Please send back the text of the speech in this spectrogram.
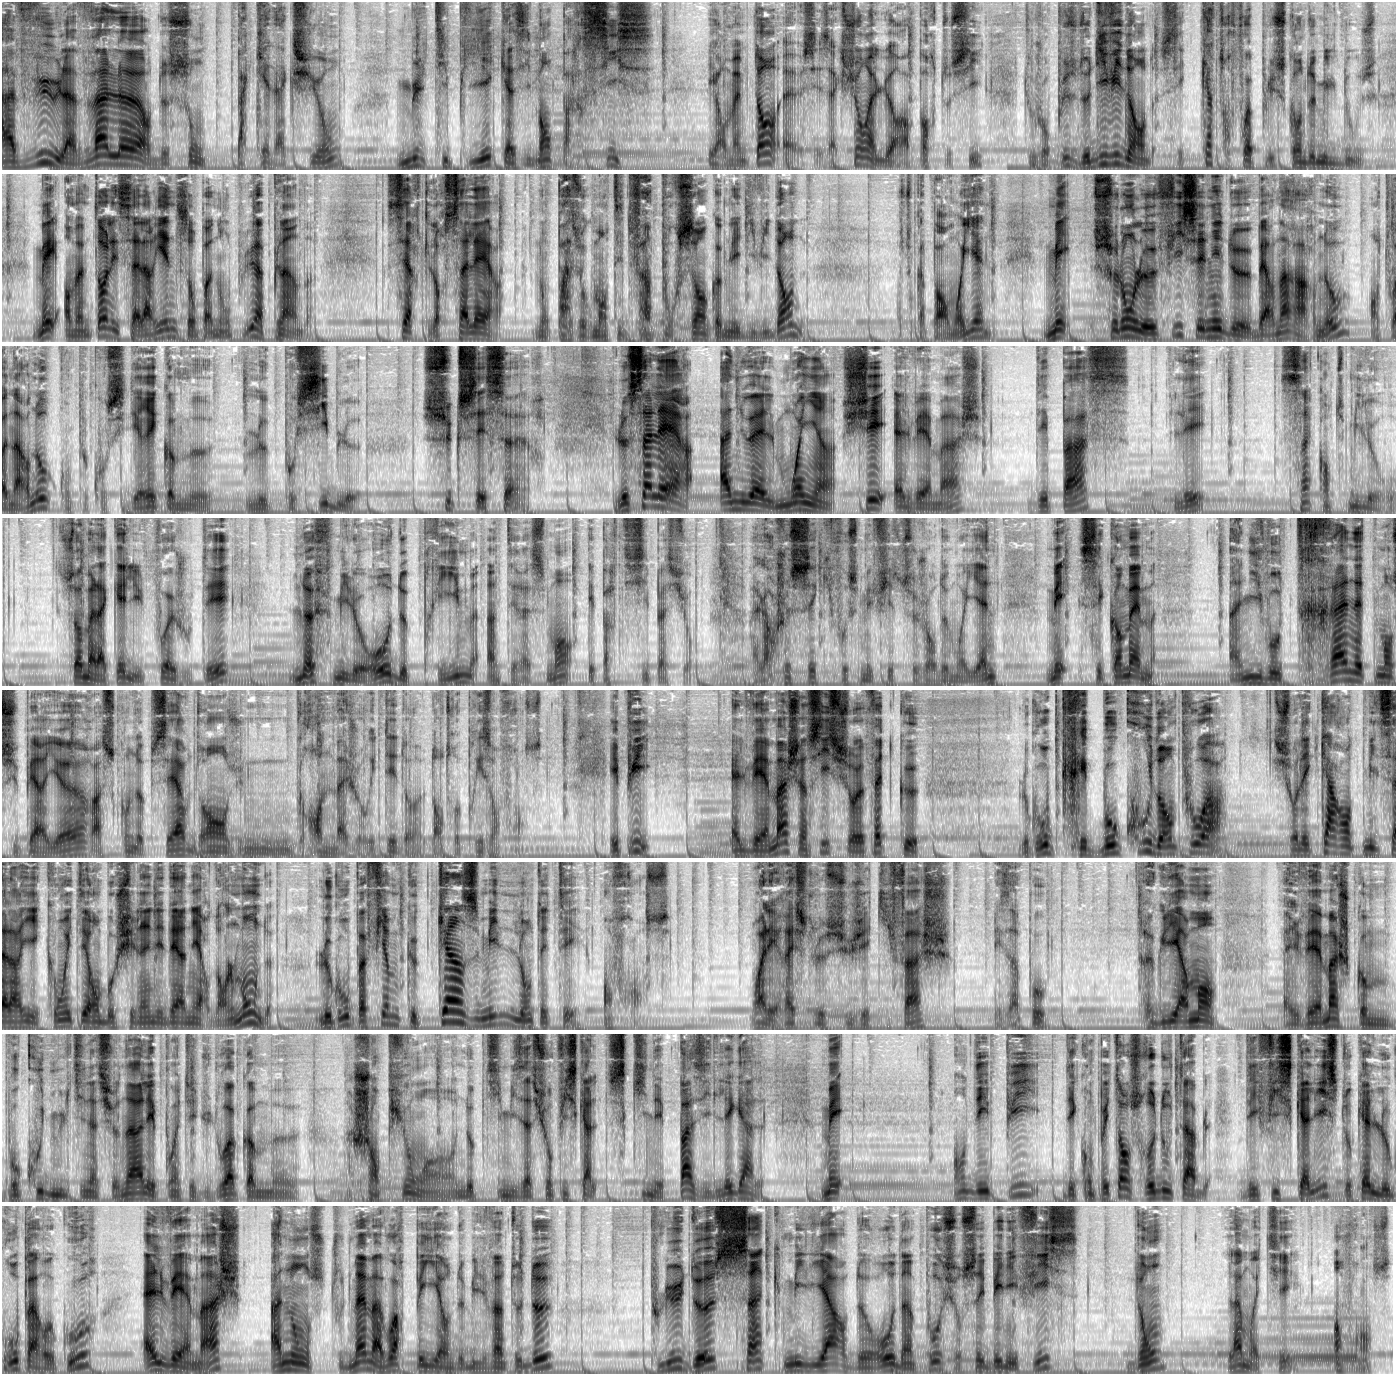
a vu la valeur de son paquet d'actions multipliée quasiment par 6. Et en même temps, euh, ces actions, elles lui rapportent aussi toujours plus de dividendes. C'est 4 fois plus qu'en 2012. Mais en même temps, les salariés ne sont pas non plus à plaindre. Certes, leurs salaires n'ont pas augmenté de 20% comme les dividendes, en tout cas pas en moyenne, mais selon le fils aîné de Bernard Arnault, Antoine Arnault, qu'on peut considérer comme euh, le possible successeur, le salaire annuel moyen chez LVMH dépasse les 50 000 euros, somme à laquelle il faut ajouter 9 000 euros de primes, intéressements et participation. Alors je sais qu'il faut se méfier de ce genre de moyenne, mais c'est quand même un niveau très nettement supérieur à ce qu'on observe dans une grande majorité d'entreprises en France. Et puis, LVMH insiste sur le fait que le groupe crée beaucoup d'emplois. Sur les 40 000 salariés qui ont été embauchés l'année dernière dans le monde, le groupe affirme que 15 000 l'ont été en France. Bon allez, reste le sujet qui fâche, les impôts. Régulièrement, LVMH, comme beaucoup de multinationales, est pointé du doigt comme euh, un champion en optimisation fiscale, ce qui n'est pas illégal. Mais en dépit des compétences redoutables des fiscalistes auxquels le groupe a recours, LVMH annonce tout de même avoir payé en 2022 plus de 5 milliards d'euros d'impôts sur ses bénéfices, dont la moitié en France.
